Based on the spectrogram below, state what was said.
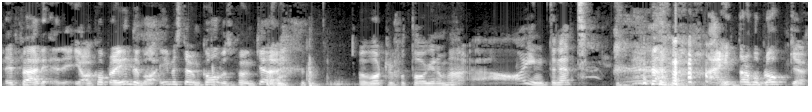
Det är färdigt. Jag kopplar in det bara. In med strömkabel så funkar det. Och vart har du fått tag i de här? Ja, internet. Jag hittar dem på Blocket.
